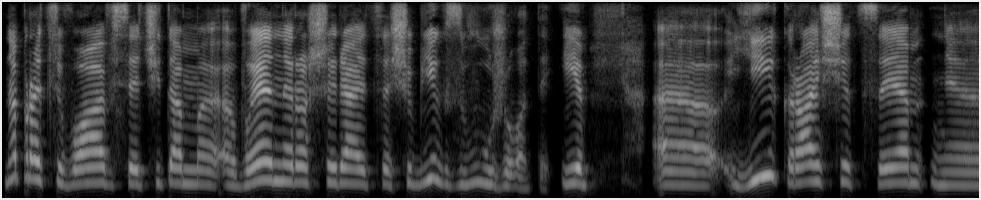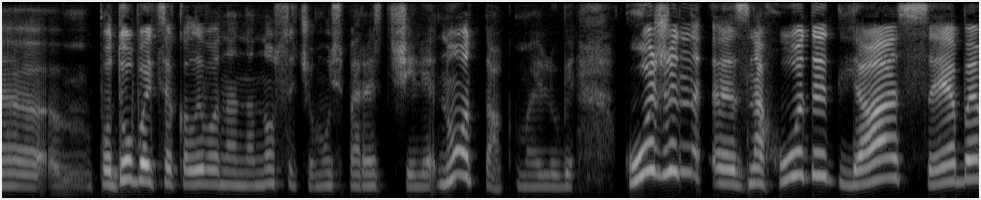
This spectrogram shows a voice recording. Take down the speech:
напрацювався, чи там е, вени розширяються, щоб їх звужувати. І е, їй краще це е, подобається, коли вона наносить чомусь перед чилі. Ну, от так, мої любі. Кожен е, знаходить для себе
